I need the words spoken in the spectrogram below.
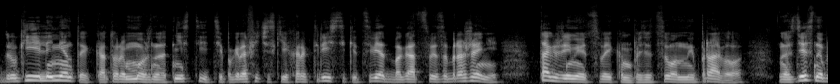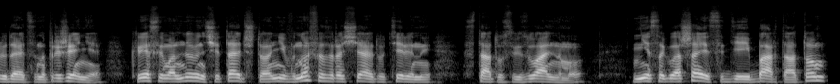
Другие элементы, к которым можно отнести типографические характеристики, цвет, богатство изображений, также имеют свои композиционные правила. Но здесь наблюдается напряжение. Кресс и Ван Левен считают, что они вновь возвращают утерянный статус визуальному, не соглашаясь с идеей Барта о том,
